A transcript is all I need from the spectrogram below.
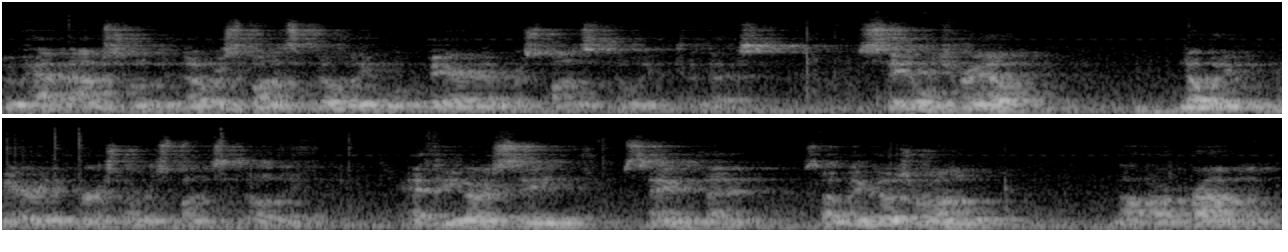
who have absolutely no responsibility, will bear no responsibility to this. Sabal Trail, nobody will bear any personal responsibility. FERC, same thing. Something goes wrong, not our problem.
